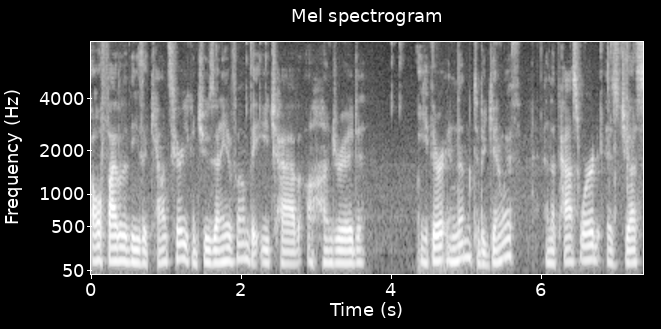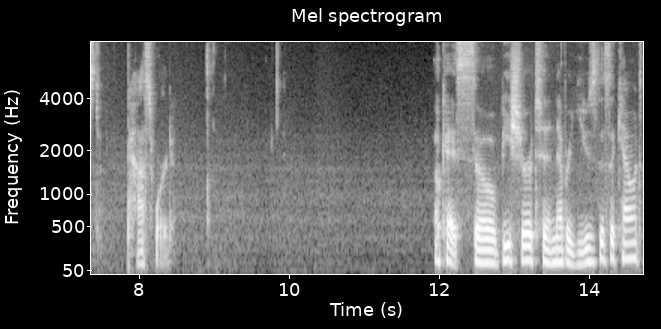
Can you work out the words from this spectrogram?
all five of these accounts here, you can choose any of them. They each have 100 Ether in them to begin with, and the password is just password. Okay, so be sure to never use this account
